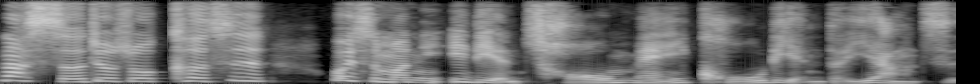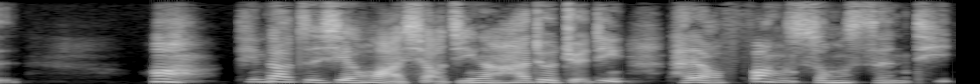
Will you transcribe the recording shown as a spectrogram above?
那蛇就说：“可是为什么你一脸愁眉苦脸的样子？”哦。听到这些话，小金啊，他就决定他要放松身体，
